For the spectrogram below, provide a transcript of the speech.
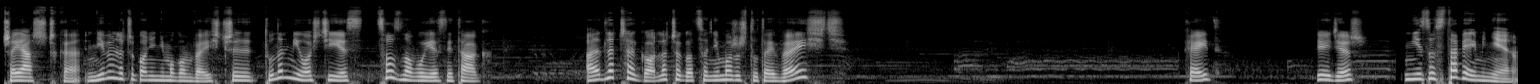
przejażdżkę. Nie wiem, dlaczego oni nie mogą wejść. Czy tunel miłości jest... Co znowu jest nie tak? Ale dlaczego? Dlaczego? Co, nie możesz tutaj wejść? Kate? Gdzie idziesz? Nie zostawiaj mnie.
